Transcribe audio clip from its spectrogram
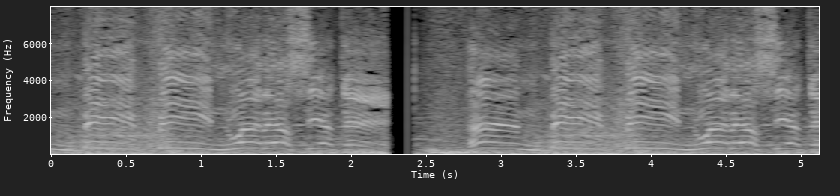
MVP 9 a 7. MVP 9 a 7.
